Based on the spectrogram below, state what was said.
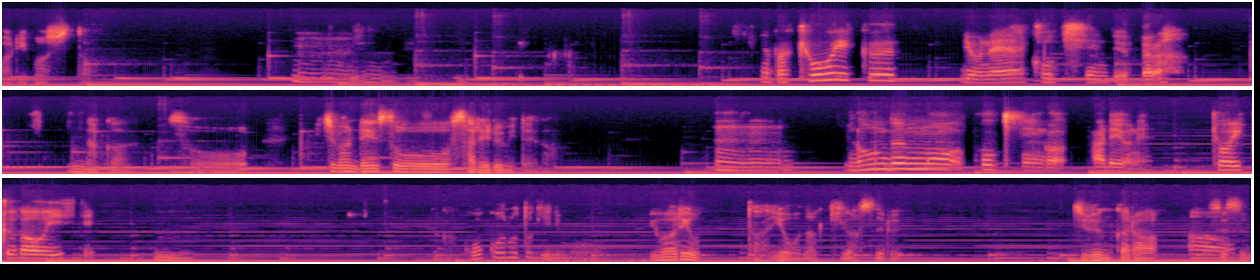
はありました。うんうんうん。やっぱ教育よね、好奇心って言ったら。なんか、一番連想されるみたいな。うんうん。論文も好奇心があれよね。教育が多いし。うん。なんか高校の時にも言われよったような気がする。自分から進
